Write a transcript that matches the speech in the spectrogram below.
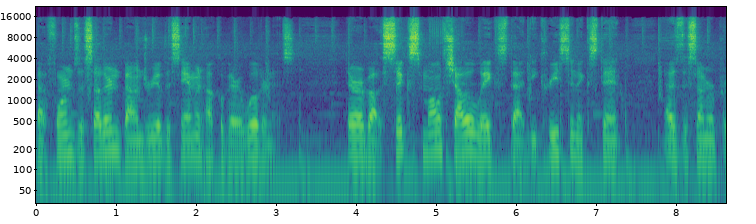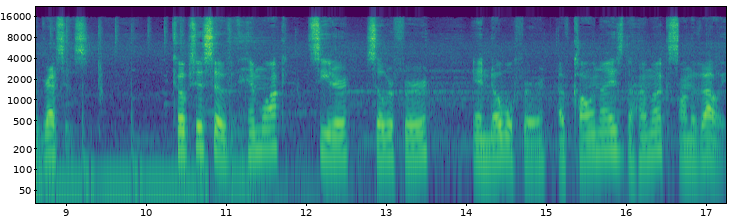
that forms the southern boundary of the Salmon Huckleberry Wilderness. There are about six small shallow lakes that decrease in extent as the summer progresses. Copses of hemlock, cedar, silver fir, and noble fir have colonized the hummocks on the valley.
